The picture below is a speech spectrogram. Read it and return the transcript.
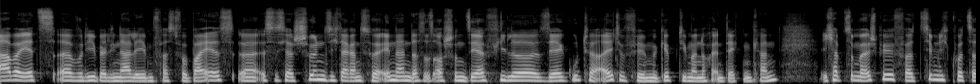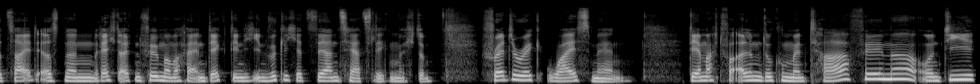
Aber jetzt, äh, wo die Berlinale eben fast vorbei ist, äh, ist es ja schön, sich daran zu erinnern, dass es auch schon sehr viele sehr gute alte Filme gibt, die man noch entdecken kann. Ich habe zum Beispiel vor ziemlich kurzer Zeit erst einen recht alten Filmemacher entdeckt, den ich Ihnen wirklich jetzt sehr ans Herz legen möchte. Frederick Wiseman. Der macht vor allem Dokumentarfilme und die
